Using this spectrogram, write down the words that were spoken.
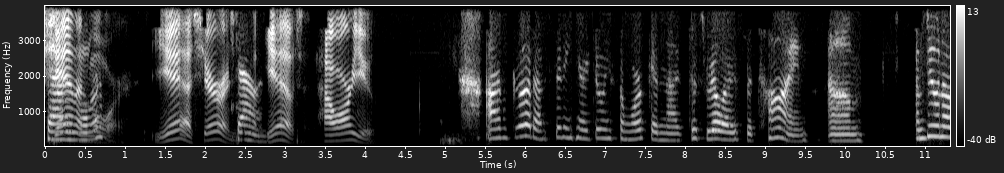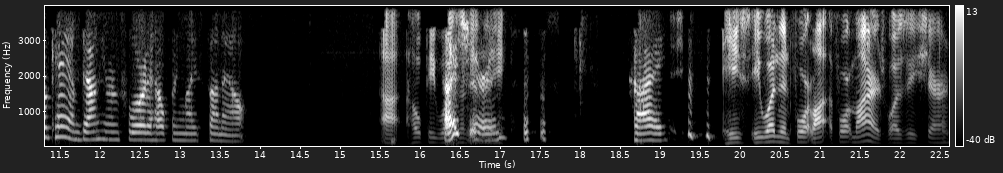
Shannon Sharon Moore. Moore. Yeah, Sharon. Sharon. Yes. How are you? I'm good. I'm sitting here doing some work, and I just realized the time. Um, I'm doing okay. I'm down here in Florida helping my son out. I hope he wasn't in Sharon. Hi. the, he's he wasn't in Fort Lo- Fort Myers, was he, Sharon?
